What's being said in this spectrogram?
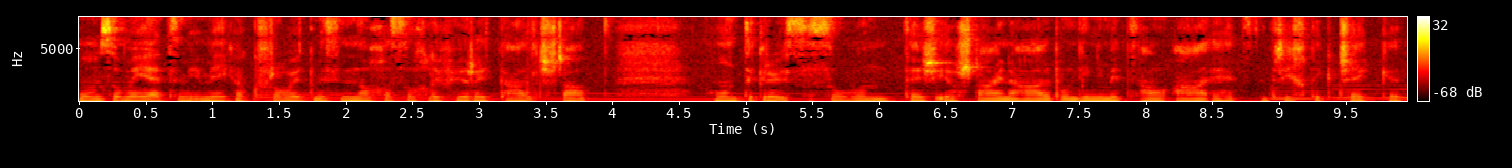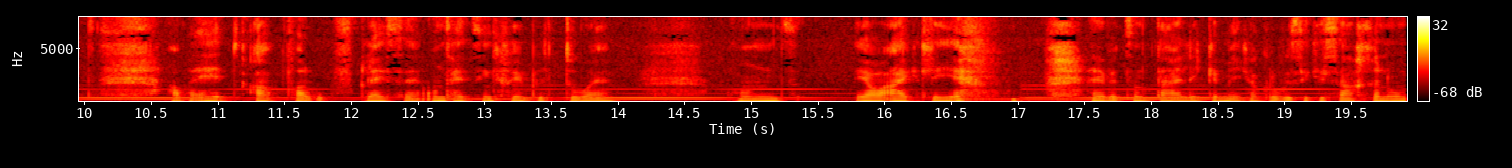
Umso mehr hat es mich mega gefreut. Wir sind nachher so ein bisschen für die Altstadt. Und der grösste Sohn, der ist erst eineinhalb und ich nehme jetzt auch an, er hat es nicht richtig gecheckt. Aber er hat Abfall aufgelesen und hat seinen Kübel tun. Und ja, eigentlich eben zum Teil liegen mega grusige Sachen rum.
